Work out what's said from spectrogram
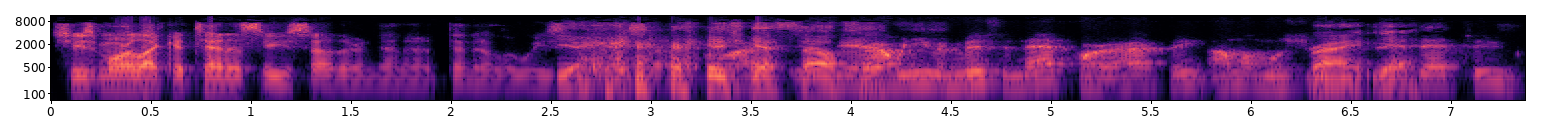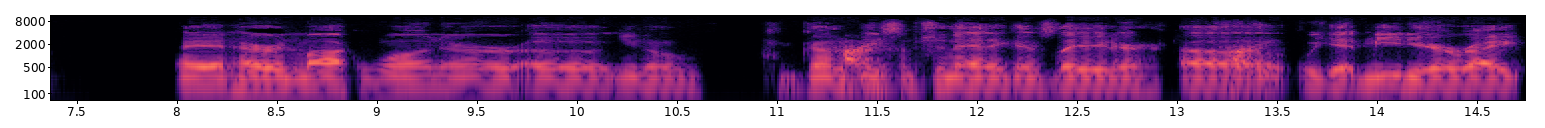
She's more like a Tennessee Southern than a than a Louisiana yeah, Southern. Right. yeah, South. yeah, I was even missing that part. I think I'm almost sure Right, yeah. that too. and her and Mach One are, uh, you know, gonna be some shenanigans later. Uh, Tight. we get Meteorite.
